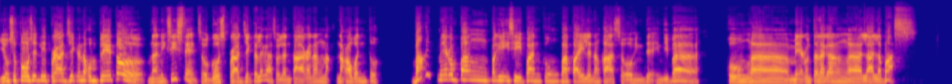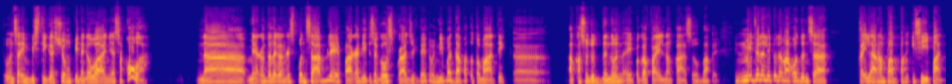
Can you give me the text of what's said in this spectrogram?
Yung supposedly project na nakumpleto, non-existent. So, ghost project talaga. So, lantaran ng nak- nakawan to. Bakit meron pang pag-iisipan kung papailan ng kaso o hindi? Hindi ba kung ah, meron talagang ah, lalabas doon sa investigasyong pinagawa niya sa COA, na meron talagang responsable para dito sa ghost project na ito, hindi ba dapat automatic ah, ang kasunod na nun ay pagka-file ng kaso? Bakit? Medyo nalito lang ako dun sa kailangan pa pag-isipan.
